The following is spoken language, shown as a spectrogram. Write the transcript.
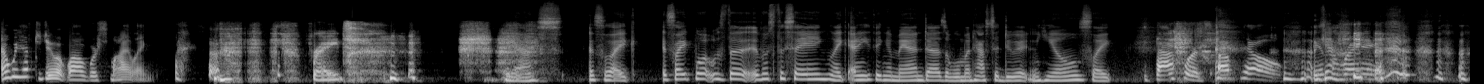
and we have to do it while we're smiling. right. yes. It's like it's like what was the what's the saying? Like anything a man does, a woman has to do it in heels. Like backwards, uphill, in yeah. the rain.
